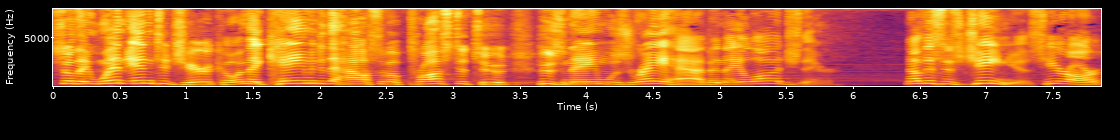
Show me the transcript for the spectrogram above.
So they went into Jericho and they came into the house of a prostitute whose name was Rahab, and they lodged there. Now, this is genius. Here are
